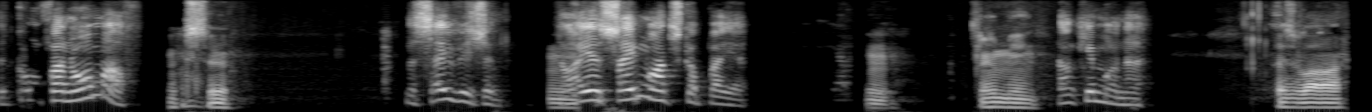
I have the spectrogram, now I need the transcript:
Dit kom van hom af. That's true. Dis sy vision. Daai is sy maatskappye. Mm. Amen. Dankie manne. Dis waar.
